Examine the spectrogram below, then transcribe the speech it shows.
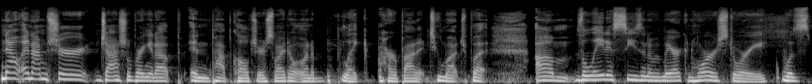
Now, and I'm sure Josh will bring it up in pop culture, so I don't want to like harp on it too much. But um, the latest season of American Horror Story was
